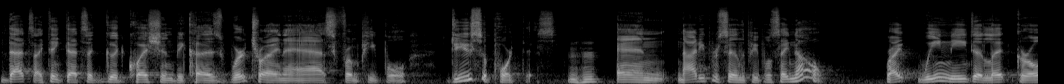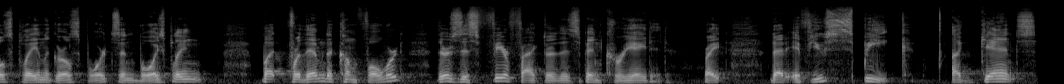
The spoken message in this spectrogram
that's I think that's a good question because we're trying to ask from people, do you support this? Mm-hmm. And 90% of the people say no. Right? We need to let girls play in the girls' sports and boys playing but for them to come forward, there's this fear factor that's been created, right? That if you speak against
